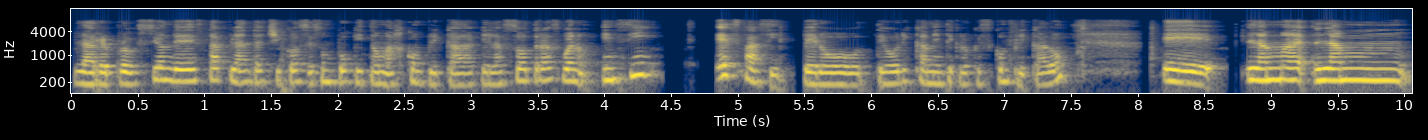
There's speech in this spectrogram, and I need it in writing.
La reproducción de esta planta, chicos, es un poquito más complicada que las otras. Bueno, en sí es fácil, pero teóricamente creo que es complicado. Eh, la, la,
